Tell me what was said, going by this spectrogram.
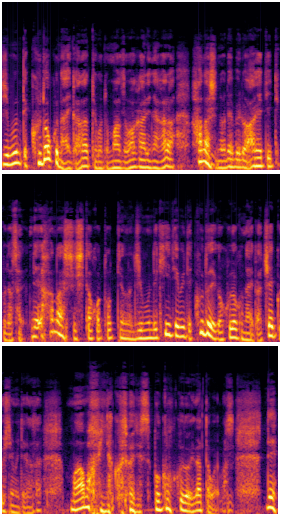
自分ってくどくないかなっていうことをまず分かりながら話のレベルを上げていってください。で、話したことっていうのを自分で聞いてみて、くどいかくどくないかチェックしてみてください。まあまあみんなくどいです。僕もくどいなと思います。で、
